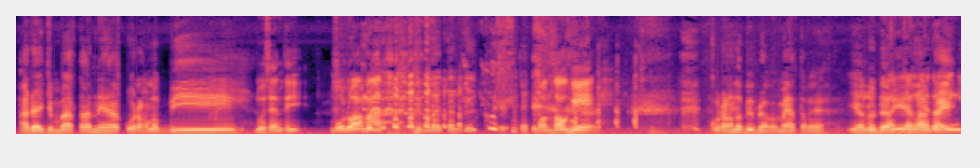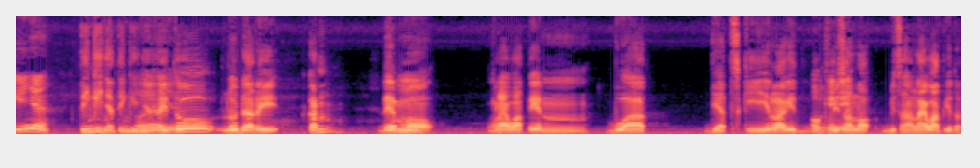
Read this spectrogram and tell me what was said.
ada jembatan ya kurang lebih 2 cm. Bodoh amat. jembatan tikus Pontoge. kurang lebih berapa meter ya ya lu dari panjangnya lantai tingginya tingginya tingginya Oh, iya. itu lu dari kan dia mau ngelewatin buat jet ski lah gitu Oke. bisa lo, bisa lewat gitu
